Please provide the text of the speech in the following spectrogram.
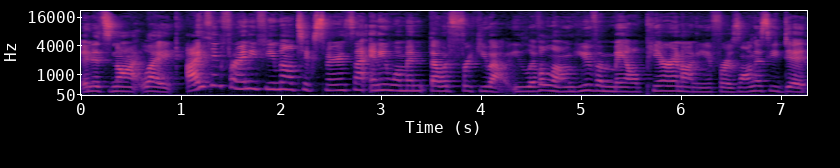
and it's not like I think for any female to experience that, any woman that would freak you out. You live alone, you have a male peering on you for as long as he did,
